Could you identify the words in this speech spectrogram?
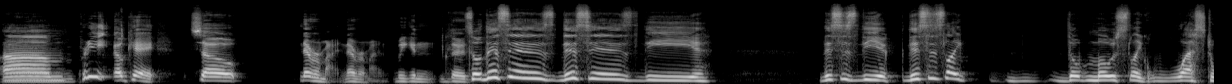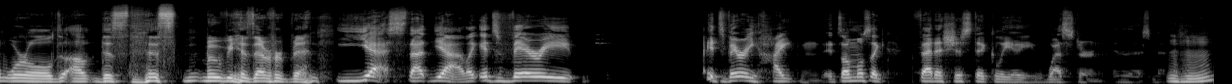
Um, pretty okay. So never mind. Never mind. We can. So this is this is the this is the this is like the most like Westworld of this this movie has ever been. Yes, that yeah, like it's very it's very heightened. It's almost like fetishistically a western in this. Mm-hmm.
